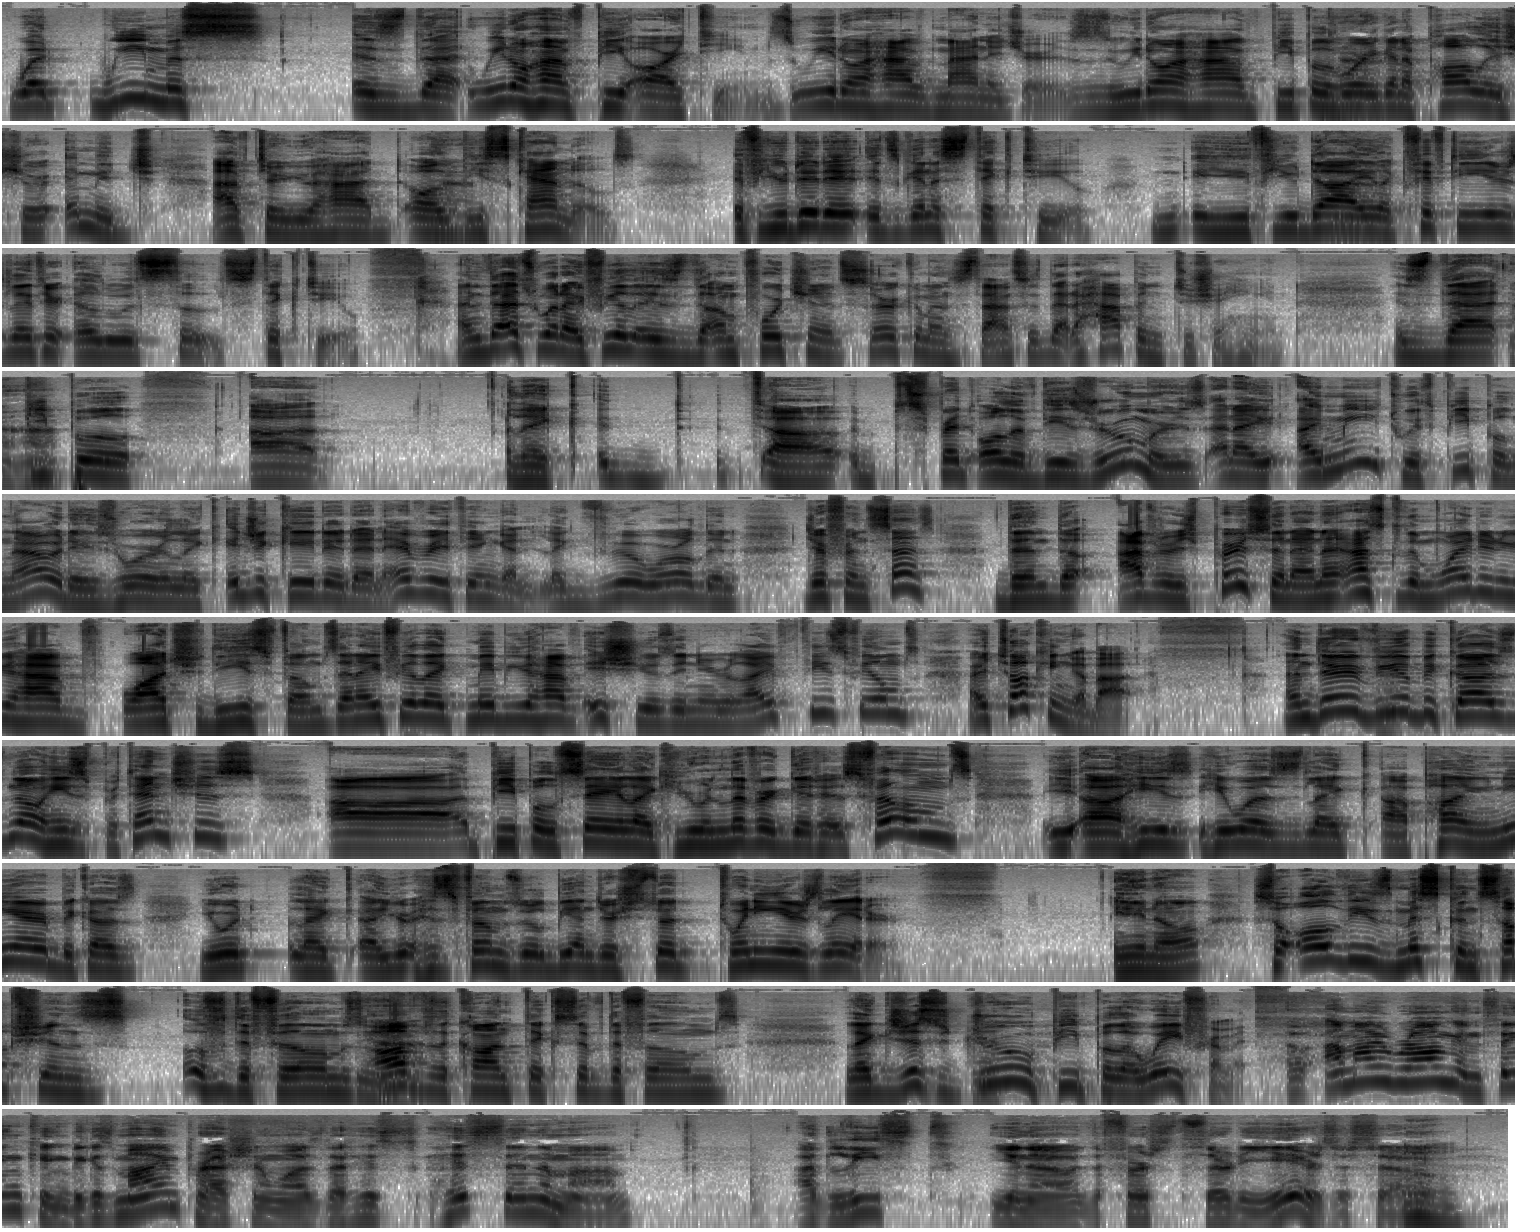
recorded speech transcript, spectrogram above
what we miss is that we don't have PR teams. We don't have managers. We don't have people who are going to polish your image after you had all No. these scandals. If you did it, it's going to stick to you. If you die No. like 50 years later, it will still stick to you. And that's what I feel is the unfortunate circumstances that happened to Shaheen. Is that Uh-huh. people uh, like uh, spread all of these rumors and I, I meet with people nowadays who are like educated and everything and like view the world in different sense than the average person and i ask them why didn't you have watch these films? And i feel like maybe you have issues in your life these films are talking about. And their view because no he's pretentious uh people say like you will never get his films. Uh he's he was like a pioneer because you would like uh, your his films will be understood 20 years later you know so all these misconceptions of the films Yeah. of the context of the films like just drew people away from it Uh, am I wrong in thinking? Because my impression was that his his cinema, at least you know the first thirty years or so,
